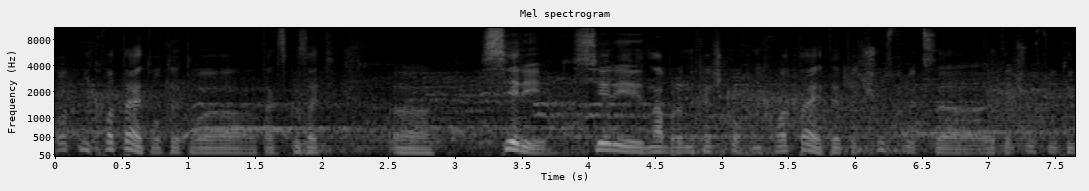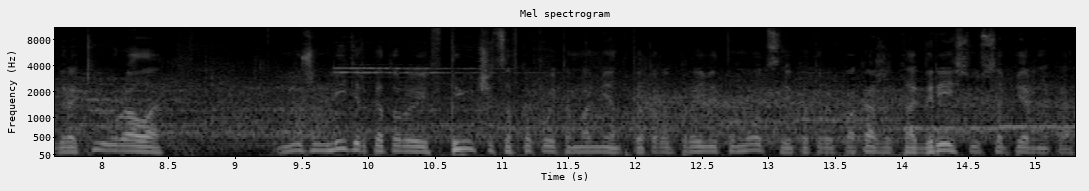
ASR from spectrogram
Вот не хватает вот этого, так сказать, э, серии. Серии набранных очков не хватает. Это чувствуется, это чувствуют игроки Урала. Нужен лидер, который включится в какой-то момент, который проявит эмоции, который покажет агрессию соперника.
